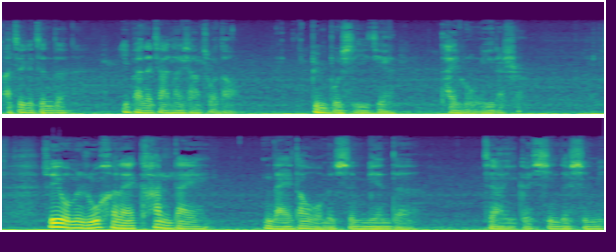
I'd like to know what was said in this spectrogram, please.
啊，这个真的，一般的家长想做到，并不是一件太容易的事儿，所以我们如何来看待？来到我们身边的这样一个新的生命，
